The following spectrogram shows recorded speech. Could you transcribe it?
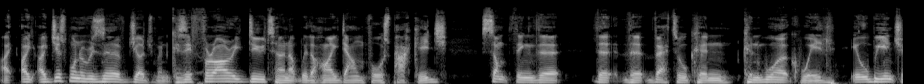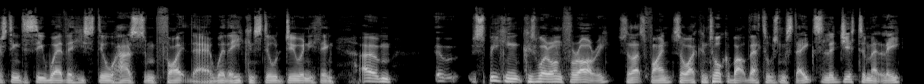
I, I, I just want to reserve judgment because if Ferrari do turn up with a high downforce package, something that that that Vettel can can work with. It will be interesting to see whether he still has some fight there, whether he can still do anything. Um, uh, speaking because we're on Ferrari, so that's fine. So I can talk about Vettel's mistakes legitimately.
